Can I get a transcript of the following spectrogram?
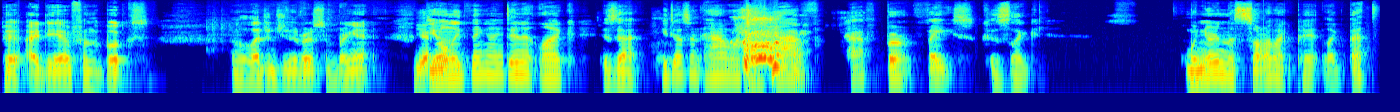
pit idea from the books and the Legends universe and bring it. Yeah. The only thing I didn't like is that he doesn't have like a half half burnt face, because like when you're in the Sarlacc pit, like that's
